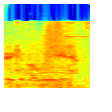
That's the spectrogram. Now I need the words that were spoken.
taking the lead.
